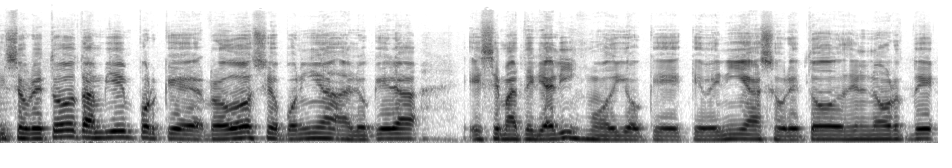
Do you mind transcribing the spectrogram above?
y sobre todo también porque Rodó se oponía a lo que era ese materialismo digo que, que venía sobre todo desde el norte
